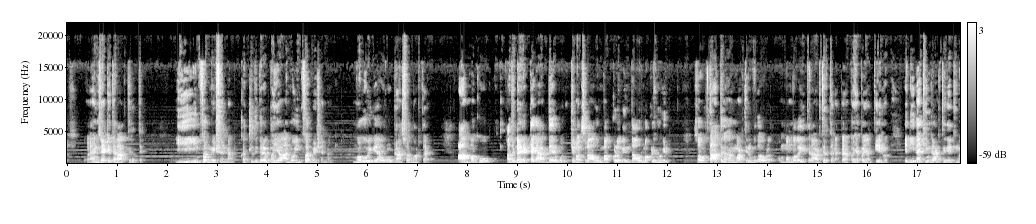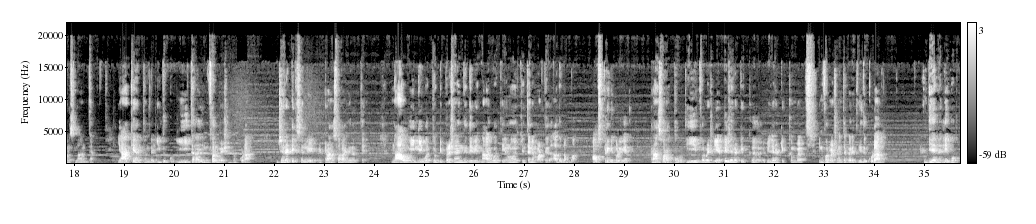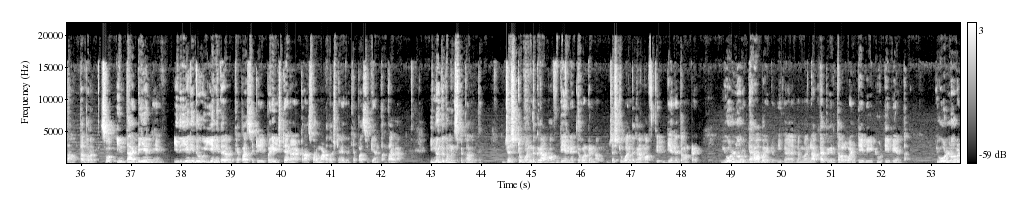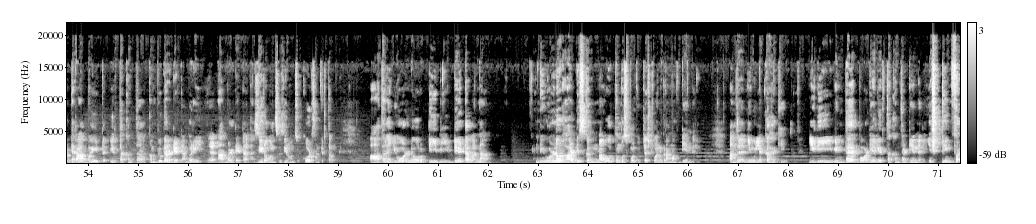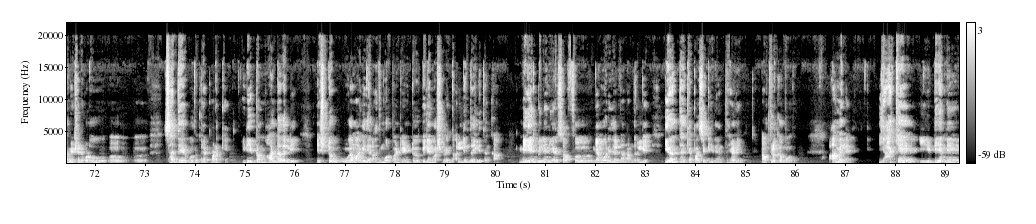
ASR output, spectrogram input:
ಆಂಗ್ಸೈಟಿ ಥರ ಆಗ್ತಿರುತ್ತೆ. ಈ ಇನ್ಫಾರ್ಮೇಷನ್ನ ಕತ್ಲಿದ್ರೆ ಭಯ ಅನ್ನೋ ಇನ್ಫಾರ್ಮೇಷನ್ನ ಮಗುವಿಗೆ ಅವರು ಟ್ರಾನ್ಸ್ಫರ್ ಮಾಡ್ತಾರೆ. ಆ ಮಗು ಅದು ಡೈರೆಕ್ಟಾಗಿ ಆಗದೆ ಇರ್ಬೋದು. ಕೆಲವೊಂದ್ಸಲ ಅವ್ರ ಮಕ್ಕಳಿಗಿಂತ ಅವ್ರ ಮಕ್ಕಳಿಗೆ ಹೋಗಿರ್ಬೋದು. ಸೊ ಅವ್ರ ತಾತಗ ಹಂಗೆ ಮಾಡ್ತಿರ್ಬೋದು, ಅವ್ರ ಮೊಮ್ಮಗ ಈ ಥರ ಆಡ್ತಿರ್ತಾನೆ. ಭಯ ಭಯ ಅಂತ ಏನು ಏ ನೀನ್ಯಾಕೆ ಹಿಂಗೆ ಆಡ್ತಿದ್ಯಾ ಕೆಲವೊಂದ್ಸಲ ಅಂತ. ಯಾಕೆ ಅಂತಂದರೆ ಇದಕ್ಕೂ ಈ ಥರ ಇನ್ಫಾರ್ಮೇಷನ್ ಕೂಡ ಜೆನೆಟಿಕ್ಸಲ್ಲಿ ಟ್ರಾನ್ಸ್ಫರ್ ಆಗಿರುತ್ತೆ. ನಾವು ಇಲ್ಲಿ ಇವತ್ತು ಡಿಪ್ರೆಷನ್ ಇದ್ದೀವಿ ನಾವು ಇವತ್ತು ಏನೋ ಚಿಂತನೆ ಮಾಡ್ತಿದ್ದೆ ಅದು ನಮ್ಮ ಆಫ್ ಸ್ಪ್ರಿಂಗ್ಗಳಿಗೆ ಟ್ರಾನ್ಸ್ಫರ್ ಆಗ್ತಾ ಹೋಗುತ್ತೆ. ಈ ಇನ್ಫಾರ್ಮೇಷನ್ಗೆ ಎಪಿಜೆನೆಟಿಕ್ ಎಪಿಜೆನೆಟಿಕ್ ಇನ್ಫಾರ್ಮೇಷನ್ ಅಂತ ಕರಿತೀವಿ. ಇದು ಕೂಡ ಡಿ ಎನ್ ಅಲ್ಲಿ ಹೋಗ್ತಾ ಹೋಗ್ತಾ ಬರುತ್ತೆ. ಸೊ ಇಂಥ ಡಿ ಎನ್ ಎ ಇದು ಏನಿದು, ಏನಿದೆ ಕೆಪಾಸಿಟಿ ಬರೀ ಇಷ್ಟೇನ ಟ್ರಾನ್ಸ್ಫರ್ ಮಾಡೋದು ಅಷ್ಟೇ ಇದ್ರ ಕೆಪಾಸಿಟಿ ಅಂತಂದಾಗ, ಇನ್ನೊಂದು ಗಮನಿಸಬೇಕಾಗುತ್ತೆ. ಜಸ್ಟ್ ಒಂದು gram of D N A ತಗೊಂಡ್ರೆ ನಾವು ಜಸ್ಟ್ ಒಂದು gram of D N A ತಗೊಂಡ್ರೆ ಏಳ್ನೂರು ಟೆರಾಬೈಟ್ ಈಗ ನಮ್ಮ ಲ್ಯಾಪ್ಟಾಪಿಗೆ ಇರ್ತಾವಲ್ಲ one T B two T B ಅಂತ. ಏಳ್ನೂರು ಟೆರಾಬೈಟ್ ಇರ್ತಕ್ಕಂಥ ಕಂಪ್ಯೂಟರ್ ಡೇಟಾ ಬರೀ ನಾರ್ಮಲ್ ಡೇಟಾ ಅಲ್ಲ zero ones zero ones codes ಅಂತ ಇರ್ತಾವಲ್ಲ. ಆ ಥರ ಏಳ್ನೂರು ಟಿ ಬಿ ಡೇಟಾವನ್ನು ನೀವು ಏಳ್ನೂರು ಹಾರ್ಡ್ ಡಿಸ್ಕನ್ನು ನಾವು ತುಂಬಿಸ್ಬೋದು just one gram of D N L ಅಂದರೆ ನೀವು ಲೆಕ್ಕ ಹಾಕಿ, ಇಡೀ ಎಂಟೈರ್ ಬಾಡಿಯಲ್ಲಿ ಇರ್ತಕ್ಕಂಥ ಡಿ ಎನ್ ಎಲ್ ಎಷ್ಟು ಇನ್ಫಾರ್ಮೇಷನ್ಗಳು ಸಾಧ್ಯ ಇರ್ಬೋದು ಕಲೆಕ್ಟ್ ಮಾಡೋಕ್ಕೆ? ಇಡೀ ಬ್ರಹ್ಮಾಂಡದಲ್ಲಿ ಎಷ್ಟು ಉಗಮ ಆಗಿದೆ ಹದಿಮೂರು ಪಾಯಿಂಟ್ ಎಂಟು ಬಿಲಿಯನ್ ವರ್ಷಗಳಿಂದ. ಅಲ್ಲಿಂದ ಇಲ್ಲಿ ತನಕ million million years of memories ಎಲ್ಲ ನಮ್ಮದರಲ್ಲಿ ಇರೋಂಥ ಕೆಪಾಸಿಟಿ ಇದೆ ಅಂತ ಹೇಳಿ ನಾವು ತಿಳ್ಕೊಬೋದು. ಆಮೇಲೆ ಯಾಕೆ ಈ ಡಿ ಎನ್ ಎ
